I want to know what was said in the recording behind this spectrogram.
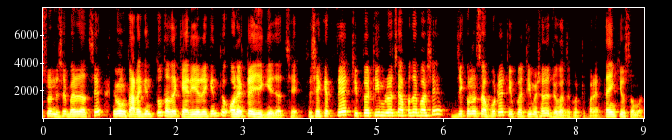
স্টুডেন্ট দেশের বাইরে যাচ্ছে এবং তারা কিন্তু তাদের ক্যারিয়ারে কিন্তু অনেকটাই এগিয়ে যাচ্ছে। তো সেক্ষেত্রে ট্রিপলা টিম রয়েছে আপনাদের পাশে যে কোনো সাপোর্টে ট্রিপলা টিমের সাথে যোগাযোগ করতে পারেন। থ্যাংক ইউ সো মাচ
